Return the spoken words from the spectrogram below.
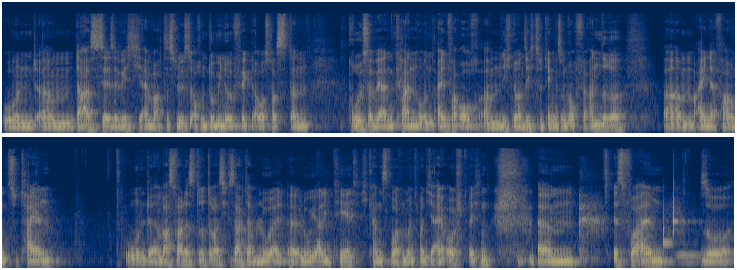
Und ähm, da ist es sehr, sehr wichtig, einfach, das löst auch einen Dominoeffekt aus, was dann größer werden kann und einfach auch ähm, nicht nur an sich zu denken, sondern auch für andere ähm, eigene Erfahrungen zu teilen. Und äh, was war das dritte, was ich gesagt habe? Loyal, äh, Loyalität, ich kann das Wort manchmal nicht aussprechen, ähm, ist vor allem so,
